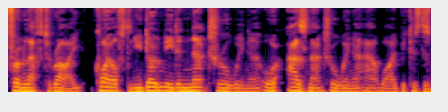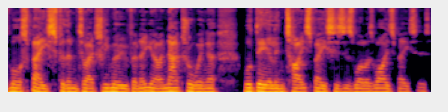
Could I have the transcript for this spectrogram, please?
from left to right, quite often you don't need a natural winger or as natural winger out wide because there's more space for them to actually move. And uh, you know, a natural winger will deal in tight spaces as well as wide spaces.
